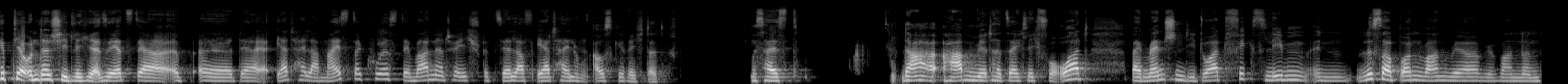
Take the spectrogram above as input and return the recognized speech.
gibt ja unterschiedliche. Also jetzt der, äh, der Erdheiler Meisterkurs, der war natürlich speziell auf Erdheilung ausgerichtet. Das heißt, da haben wir tatsächlich vor Ort bei Menschen, die dort fix leben. In Lissabon waren wir, wir waren dann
